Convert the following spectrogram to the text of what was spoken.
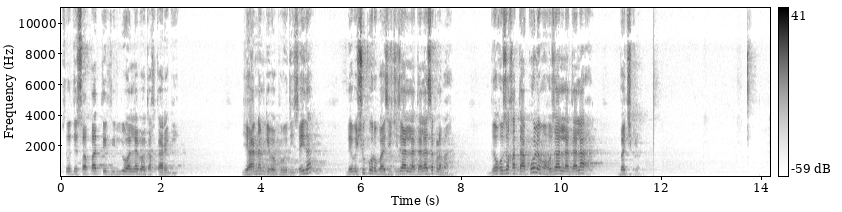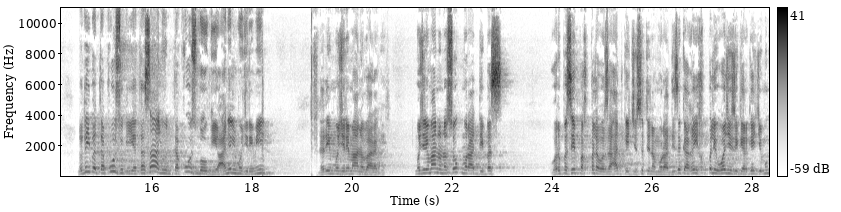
سورته صفات ته ذلو الله به تخکار کی جهنم کې به پروتي صحیح ده دی به شکر وباسي چې الله تعالی سکړه ما زه خو زه خطا کولم خو زه الله تعالی بچ کړم نو دی به تپوسو کې یتسالون تپوس بو کې عن المجرمین د دې مجرمانو بارګي مجرمانو نسوک مراد دی بس ورپسې په خپل وضاحت کې چې ستنه مراد دي ځکه غي خپل وجه ذکر کوي چې موږ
